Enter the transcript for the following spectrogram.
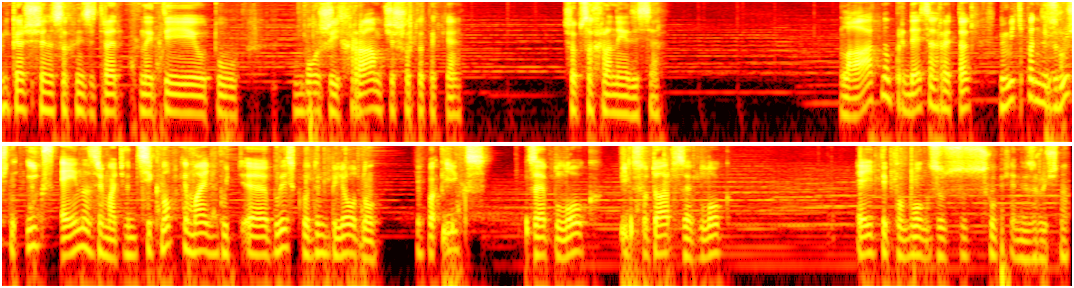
Мені кажуть, що я не сохранився, треба знайти оту Божий храм чи що то таке. Щоб сохранитися. Ладно, прийдеться грати так. Ну мені типа незручно XA нажимати. Ці кнопки мають бути е, близько один біля одного. Типа X, Z блок, X удар, Z блок. A, типу блок взагалі незручно.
